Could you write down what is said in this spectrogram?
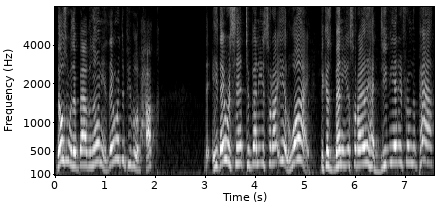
those were the Babylonians they weren't the people of Haqq they were sent to Bani Israel. Why? Because Bani Israel had deviated from the path,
